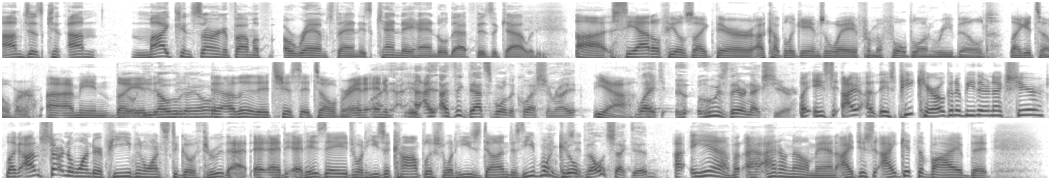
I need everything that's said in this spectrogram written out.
I'm just I'm my concern if I'm a, a, Rams fan is can they handle that physicality? Uh, Seattle feels like they're a couple of games away from a full blown rebuild. Like it's over. I mean, like, you know who they are. It's just it's over. And and if, I, I, think that's more the question, right? Yeah. Like who's there next year? Is I, is Pete Carroll going to be there next year? Like I'm starting to wonder if he even wants to go through that at, at, at his age, what he's accomplished, what he's done. Does he even? want? Bill Belichick did. Uh, yeah, but I, I don't know, man. I just I get the vibe that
